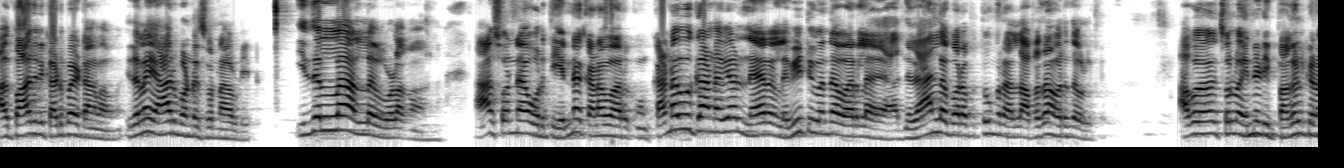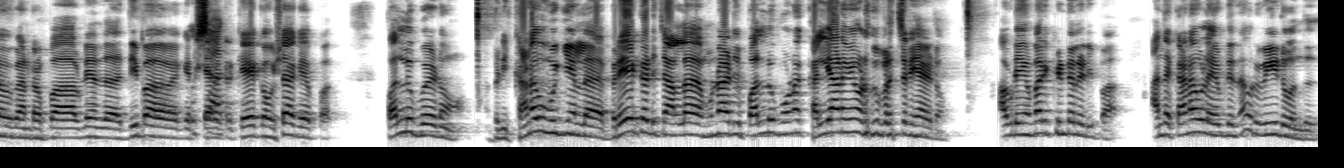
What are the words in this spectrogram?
அது பார்த்துட்டு கடுப்பாயிட்டாங்களாம் இதெல்லாம் யார் பண்ண சொன்னா அப்படின்னு. இதெல்லாம் அல்ல உலகம். நான் சொன்னேன் ஒருத்தி என்ன கனவா இருக்கும்? கனவு காணவே அவள் நேரம் இல்லை. வீட்டுக்கு வந்தால் வரல. அந்த வேனில் போகிறப்ப தூங்குறாள் அப்போ தான் வருது அவளுக்கு. அவ சொல்லுவான் என்னடி பகல் கனவு காண்றப்பா? அப்படியே அந்த தீபா. கேரக்டர் கேட்கும் உஷா கேட்பா. பல்லு போயிடும். இப்போ நீ கனவு முக்கியம் இல்லை பிரேக் அடிச்சான்ல முன்னாடி பல்லு போனால் கல்யாணமே உனக்கு பிரச்சனையாயிடும். அப்படிங்கிற மாதிரி கிண்டல் அடிப்பா. அந்த கனவுல எப்படின்னா ஒரு வீடு வந்தது.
